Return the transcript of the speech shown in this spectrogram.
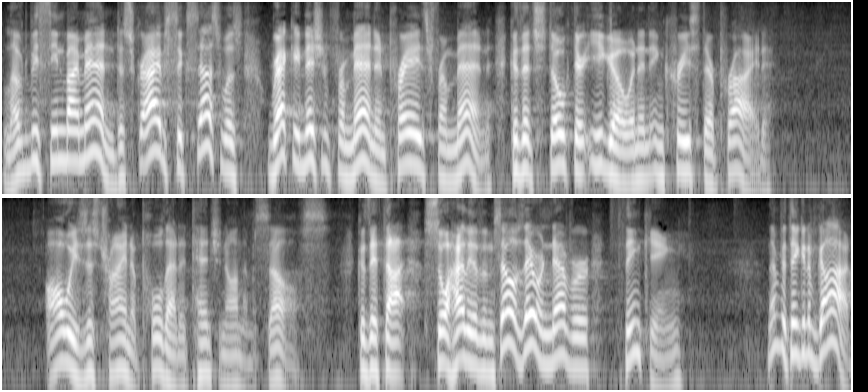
Love to be seen by men. Describe success was recognition from men and praise from men because it stoked their ego and it increased their pride. Always just trying to pull that attention on themselves because they thought so highly of themselves, they were never thinking, never thinking of God.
